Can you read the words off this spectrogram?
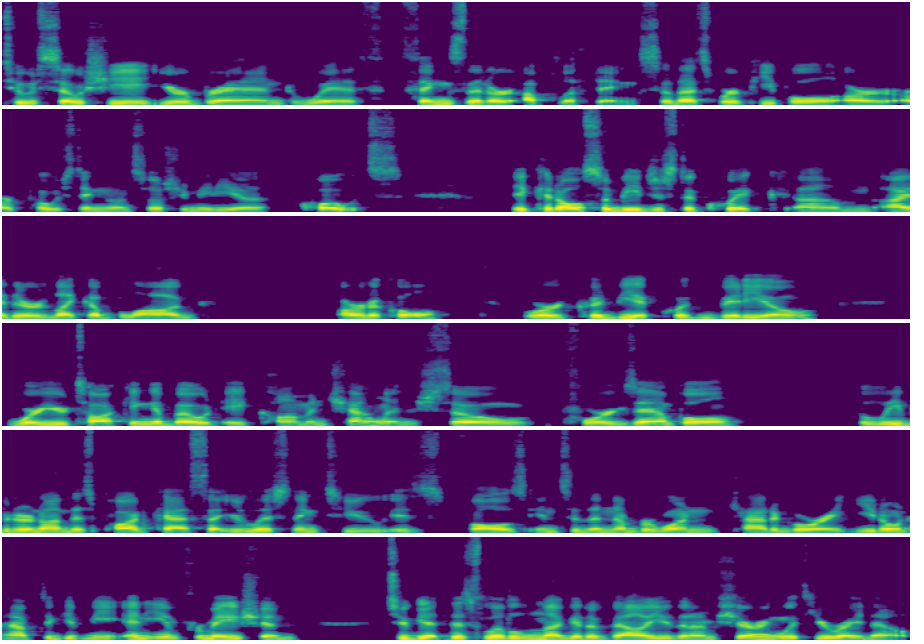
to associate your brand with things that are uplifting. So that's where people are, are posting on social media quotes. It could also be just a quick, um, either like a blog article, or it could be a quick video where you're talking about a common challenge. So, for example, believe it or not, this podcast that you're listening to is falls into the number one category. You don't have to give me any information to get this little nugget of value that I'm sharing with you right now.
